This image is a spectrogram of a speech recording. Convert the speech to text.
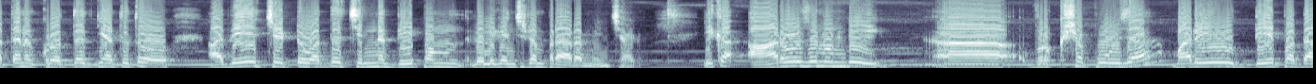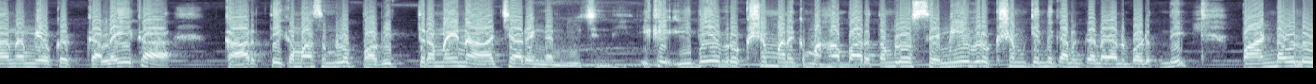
అతను కృతజ్ఞతతో అదే చెట్టు వద్ద చిన్న దీపం వెలిగించడం ప్రారంభించాడు. ఇక ఆ రోజు నుండి వృక్ష పూజ మరియు దీపదానం యొక్క కలయిక కార్తీక మాసంలో పవిత్రమైన ఆచారంగా నిలిచింది. ఇక ఇదే వృక్షం మనకు మహాభారతంలో సెమీ వృక్షం కింద కనుక కనబడుతుంది. పాండవులు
